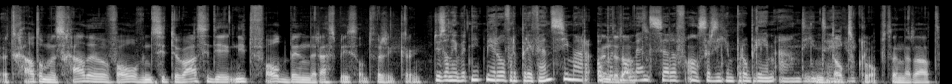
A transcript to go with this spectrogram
het gaat om een schadegeval of een situatie die niet valt binnen de restbijstandverzekering. Dus dan hebben we het niet meer over preventie, maar op het moment zelf als er zich een probleem aandient. Dat klopt, inderdaad.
